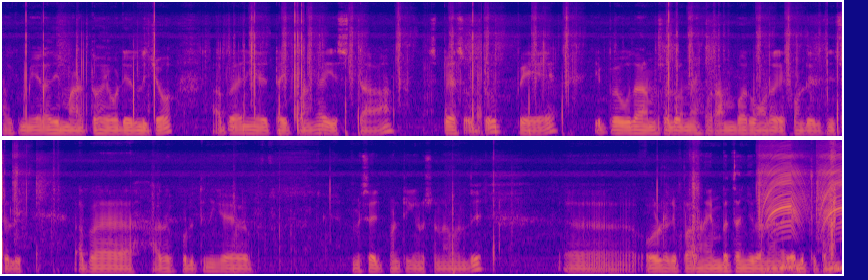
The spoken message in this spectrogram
அதுக்கு மேலதிகமான தொகை எப்படி இருந்துச்சோ அப்போ நீங்கள் டைப் பண்ணுங்கள் இஸ்டா ஸ்பேஸ் விட்டு பே இப்போ உதாரணம் சொல்லுவோமே ஒரு ஐம்பது ரூபாவோட அக்கௌண்ட் இருக்குதுன்னு சொல்லி. அப்போ அதை கொடுத்து நீங்கள் மெசேஜ் பண்ணிட்டீங்கன்னு சொன்னால் வந்து ஆல்ரெடி பார்த்தா எண்பத்தஞ்சு ரூபா நாங்கள் எடுத்துட்டேன்.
